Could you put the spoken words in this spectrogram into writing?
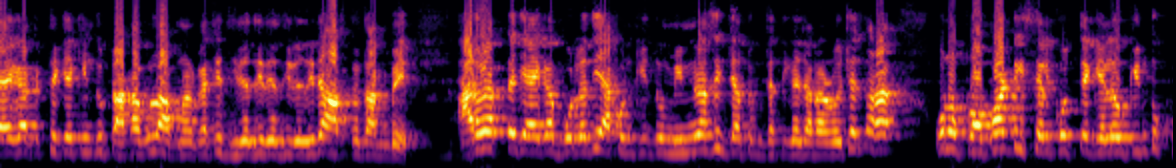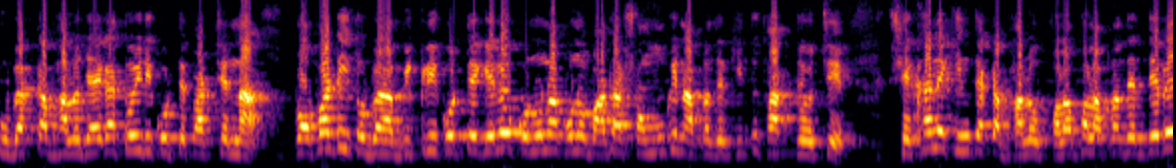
জায়গা থেকে কিন্তু টাকাগুলো আপনার কাছে ধীরে ধীরে ধীরে ধীরে আসতে থাকবে। আরও একটা জায়গা বলে দিই, এখন কিন্তু মীন রাশির জাতক জাতিকা যারা রয়েছে, তারা কোনো প্রপার্টি সেল করতে গেলেও কিন্তু খুব একটা ভালো জায়গা তৈরি করতে পারছেন না। প্রপার্টি তো বিক্রি করতে গেলেও কোনো না কোনো বাধার সম্মুখীন আপনাদের কিন্তু থাকতে হচ্ছে। সেখানে কিন্তু একটা ভালো ফলাফল আপনাদের দেবে।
